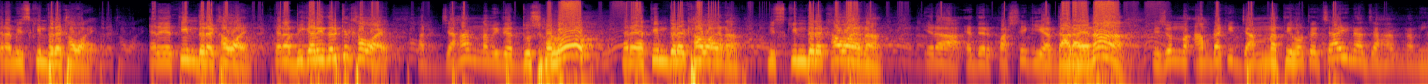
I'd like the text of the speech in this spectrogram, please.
এরা মিসকিনদের খাওয়ায়, এরা এতিমদের খাওয়ায়, এরা বিকারীদেরকে খাওয়ায়। আর জাহান্নামীদের দোষ হলো এরা এতিমদের খাওয়ায় না, মিসকিনদের খাওয়ায় না। এরা এদের পাশে গিয়া দাঁড়ায় না। এজন্য আমরা কি জান্নাতি হতে চাই না জাহান্নামী?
